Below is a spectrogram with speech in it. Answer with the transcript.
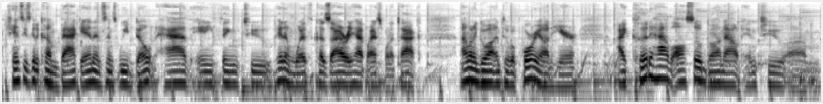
Chansey's going to come back in, and since we don't have anything to hit him with, because I already have minus one attack, I'm going to go out into Vaporeon here. I could have also gone out into, um,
